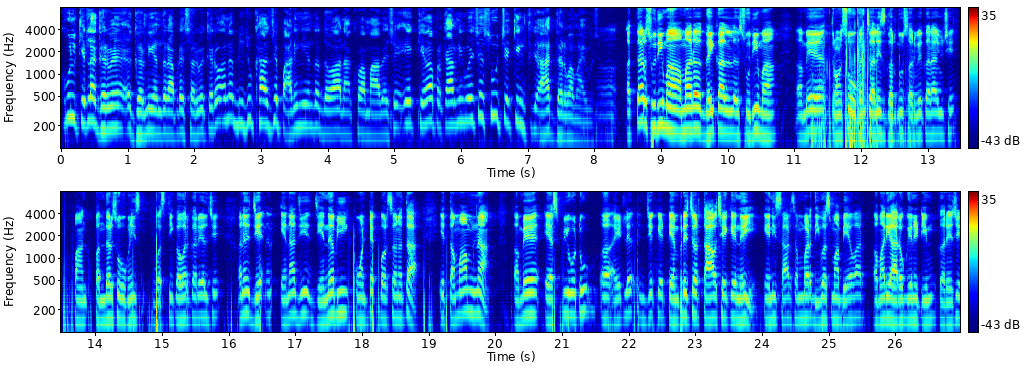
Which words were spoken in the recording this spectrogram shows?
કુલ કેટલા ઘરે ઘરની અંદર આપણે સર્વે કર્યો? અને બીજું ખાસ જે પાણીની અંદર દવા નાખવામાં આવે છે એ કેવા પ્રકારની હોય છે? શું ચેકિંગ હાથ ધરવામાં આવ્યું છે? અત્યાર સુધીમાં અમારા ગઈકાલ સુધીમાં અમે ત્રણસો ઓગણચાલીસ ઘરનું સર્વે કરાયું છે પંદરસો ઓગણીસ વસ્તી કવર કરેલ છે. અને જે એના જે જેના બી કોન્ટેક્ટ પર્સન હતા એ તમામના અમે એસપીઓ ટુ એટલે જે કે ટેમ્પરેચર તાવ છે કે નહીં એની સાર સંભાળ દિવસમાં બે વાર અમારી આરોગ્યની ટીમ કરે છે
